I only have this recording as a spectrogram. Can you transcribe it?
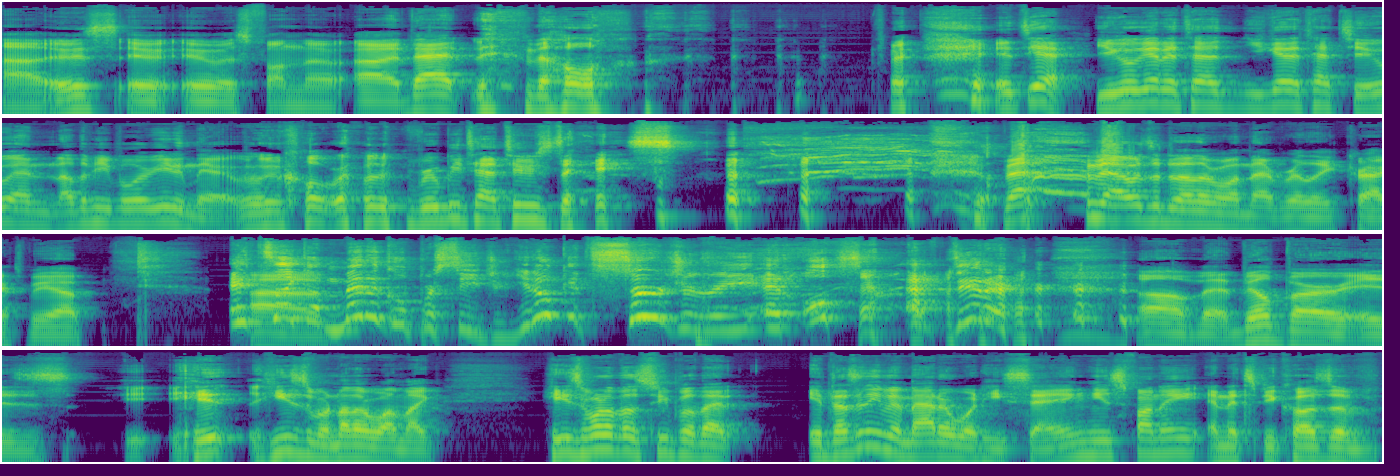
uh, it was it, it was fun though. Uh, that the whole it's yeah. You go get a tat, you get a tattoo, and other people are eating there. We call Ruby Tattoos Days. that that was another one that really cracked me up. It's like Uh, a medical procedure. You don't get surgery and also have dinner. oh man, Bill Burr is he, he's another one like he's one of those people that it doesn't even matter what he's saying he's funny and it's because of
